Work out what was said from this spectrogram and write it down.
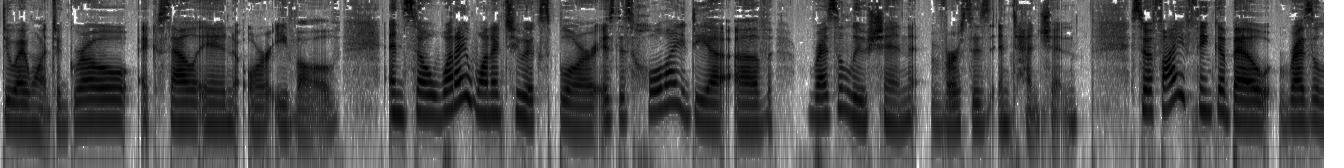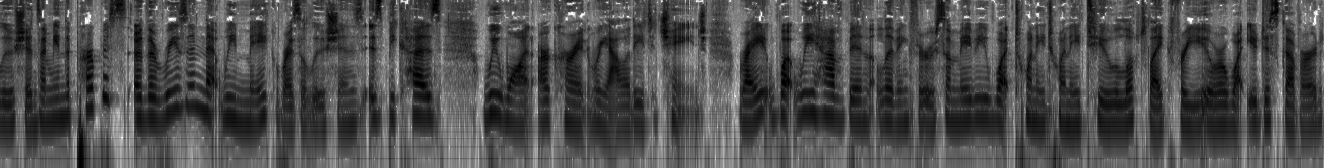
Do I want to grow, excel in, or evolve? And so what I wanted to explore is this whole idea of resolution versus intention. So if I think about resolutions, I mean, the purpose or the reason that we make resolutions is because we want our current reality to change, right? What we have been living through. So maybe what 2022 looked like for you or what you discovered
